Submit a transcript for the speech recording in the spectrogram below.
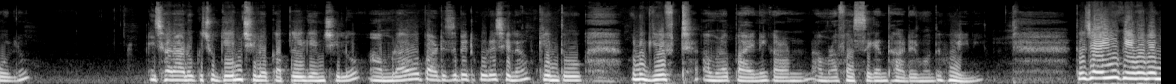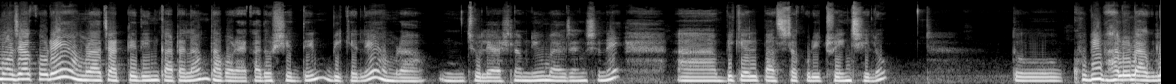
করল। এছাড়া আরও কিছু গেম ছিল কাপল গেম ছিল, আমরাও পার্টিসিপেট করেছিলাম, কিন্তু কোনো গিফট আমরা পাইনি কারণ আমরা ফার্স্ট সেকেন্ড থার্ডের মধ্যে হইনি। তো যাই হোক, এইভাবে মজা করে আমরা চারটে দিন কাটালাম, তারপর একাদশীর দিন বিকেলে আমরা চলে আসলাম নিউ ম্যাল জাংশনে বিকেল পাঁচটা কুড়ি ট্রেন ছিল। তো খুবই ভালো লাগল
